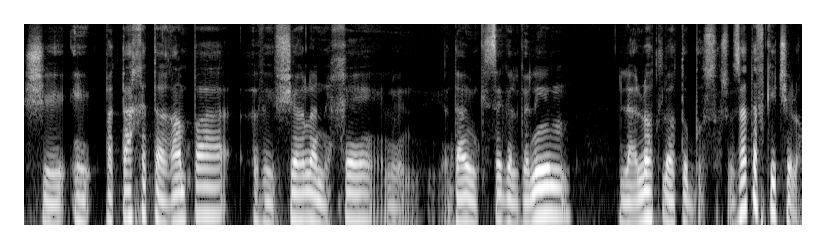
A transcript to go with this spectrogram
שפתח את הרמפה ואפשר לנכה, לאדם עם כיסא גלגלים, לעלות לאוטובוס. עכשיו, זה התפקיד שלו.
